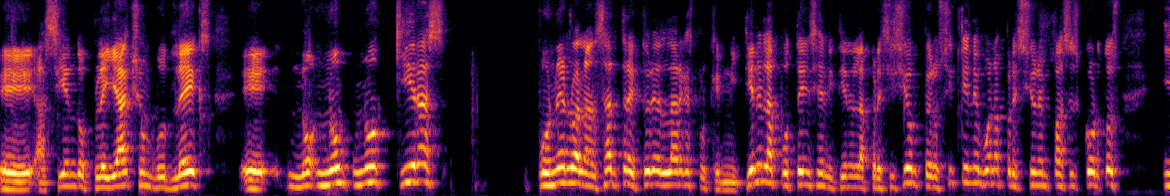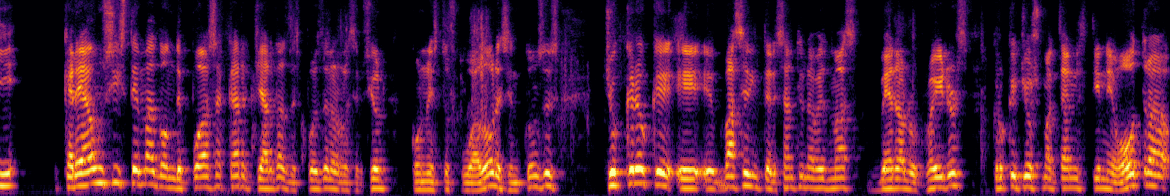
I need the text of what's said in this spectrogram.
eh, haciendo play action, bootlegs. Eh, no, no, no quieras ponerlo a lanzar trayectorias largas porque ni tiene la potencia ni tiene la precisión, pero sí tiene buena precisión en pases cortos y crea un sistema donde pueda sacar yardas después de la recepción con estos jugadores. Entonces, yo creo que eh, eh, va a ser interesante una vez más ver a los Raiders. Creo que Josh McDaniels tiene otra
